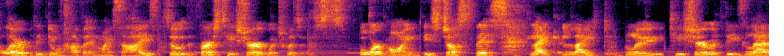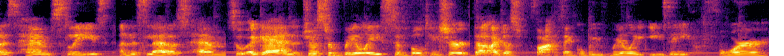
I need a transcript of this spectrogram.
colour but they don't have it in my size. So the first t-shirt which was four pound is just this like light blue t-shirt with these lettuce hem sleeves and this lettuce hem. So again just a really simple t-shirt that I just think will be really easy for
